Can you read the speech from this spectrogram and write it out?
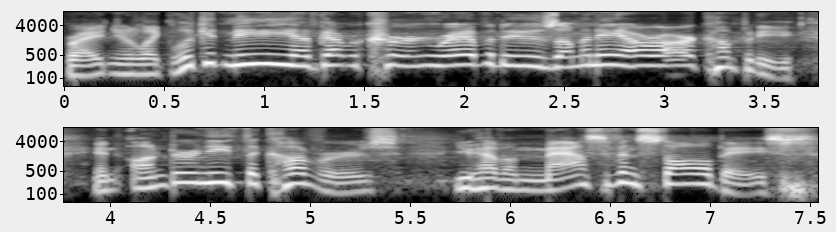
right? And you're like, look at me, I've got recurring revenues, I'm an ARR company. And underneath the covers, you have a massive install base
